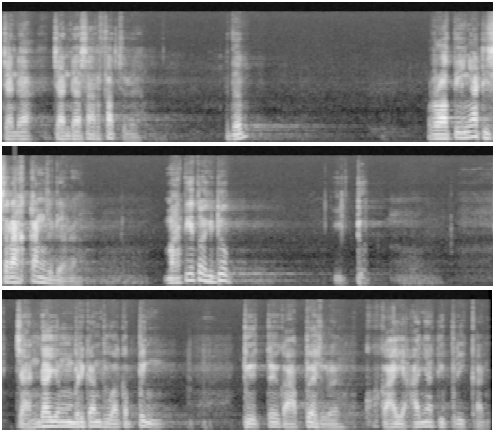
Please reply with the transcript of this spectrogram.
Janda janda sarfat sudah. Betul? Rotinya diserahkan saudara. Mati atau hidup? Hidup. Janda yang memberikan dua keping. BTKB saudara. Kekayaannya diberikan.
